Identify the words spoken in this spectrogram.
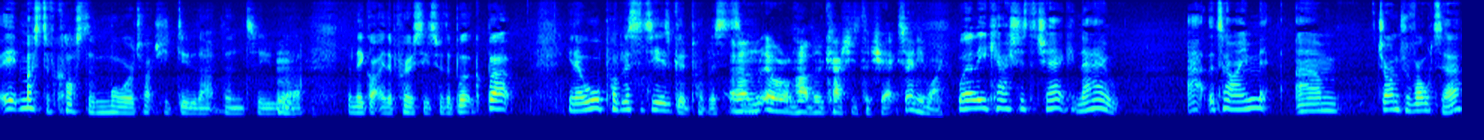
it must have cost them more to actually do that than to uh, than they got in the proceeds for the book, but. You know, all publicity is good publicity. And L. Ron Hubbard cashes the checks anyway. Well, he cashes the check now. At the time, um, John Travolta,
